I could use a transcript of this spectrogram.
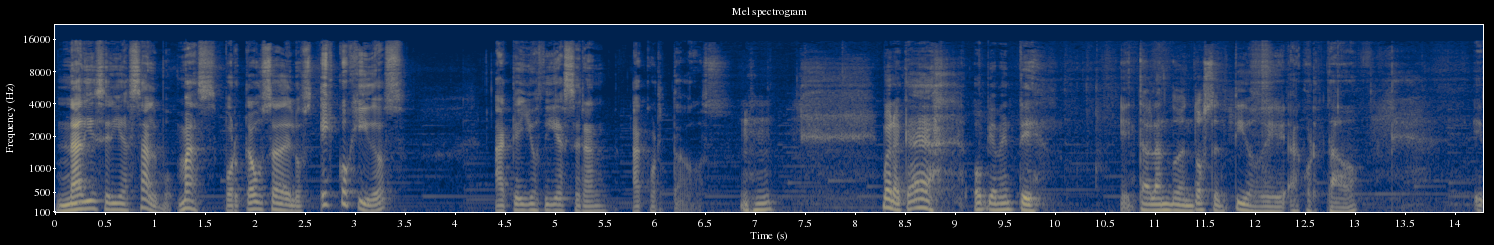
nadie sería salvo. Más, por causa de los escogidos, aquellos días serán acortados. Bueno, acá obviamente está hablando en dos sentidos de acortado. Eh,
